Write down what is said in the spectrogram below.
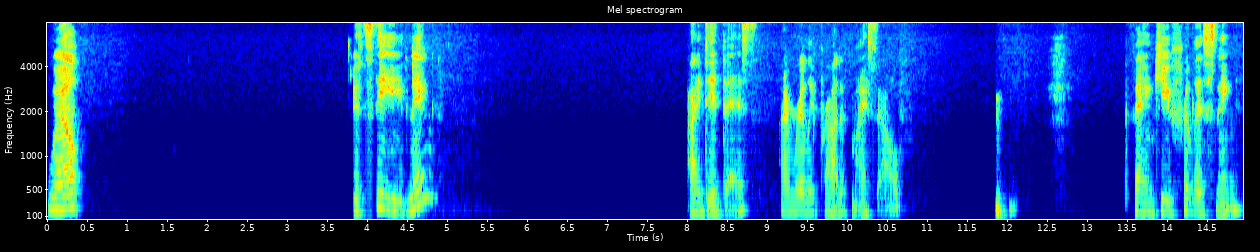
Well, it's the evening. I did this. I'm really proud of myself. Thank you for listening.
